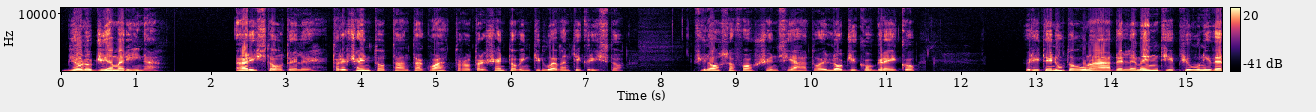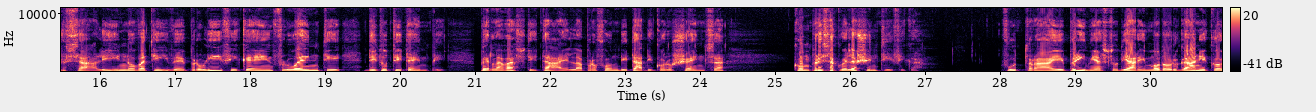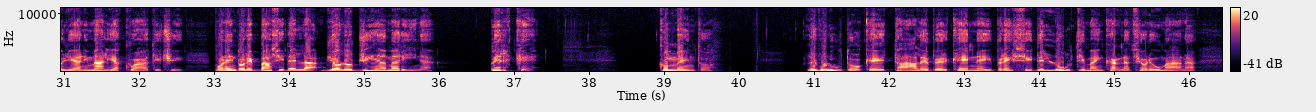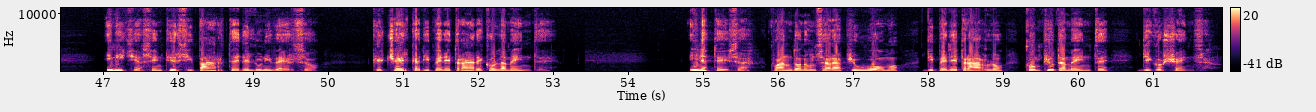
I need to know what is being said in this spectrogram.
Biologia marina. Aristotele 384-322 a.C. Filosofo, scienziato e logico greco, ritenuto una delle menti più universali, innovative, prolifiche e influenti di tutti i tempi, per la vastità e la profondità di conoscenza, compresa quella scientifica. Fu tra i primi a studiare in modo organico gli animali acquatici, ponendo le basi della biologia marina. Perché? Commento. L'evoluto, che è tale perché nei pressi dell'ultima incarnazione umana, inizia a sentirsi parte dell'universo, che cerca di penetrare con la mente. In attesa, quando non sarà più uomo, di penetrarlo compiutamente di coscienza.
